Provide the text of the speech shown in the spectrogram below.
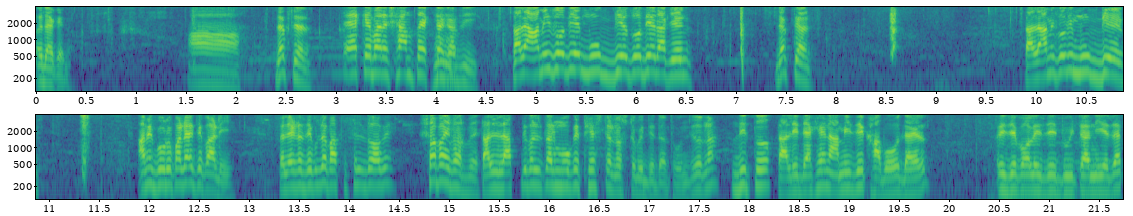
ওই দেখেন। দেখছেন? একেবারে শান্ত একটা। গাভী। তাহলে আমি যদি মুখ দিয়ে যদি দেখেন দেখছেন? তাহলে আমি যদি মুখ দিয়ে আমি গরু পাঠাইতে পারি তাহলে এটা দেখলে বাচ্চা ছেলে তো হবে। সবাই পারবে। তাহলে রাত্রি পারলে তার মুখে ফেসটা নষ্ট করে দিতে তখন দিত না? দিত। তাহলে দেখেন আমি যে খাব দেখেন এই যে বলে যে দুইটা নিয়ে যান।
